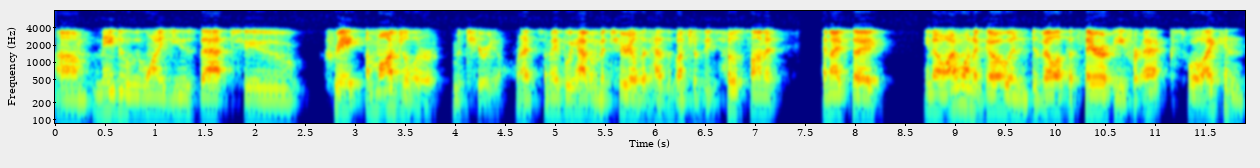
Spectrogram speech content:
um, maybe we want to use that to create a modular material, right? So maybe we have a material that has a bunch of these hosts on it, and I say, you know, I want to go and develop a therapy for X. Well, I can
